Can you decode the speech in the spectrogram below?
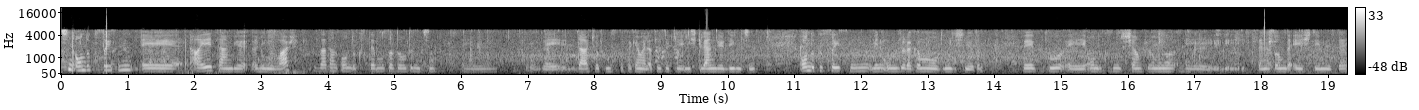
İçin 19 sayısının e, ayrıyeten bir önemi var. Zaten 19 Temmuz'da doğduğum için e, ve daha çok Mustafa Kemal Atatürk'le ilişkilendirdiğim için 19 sayısının benim uğurlu rakamım olduğunu düşünüyordum. Ve bu e, 19. şampiyonluğu e, sene sonunda eriştiğimizde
